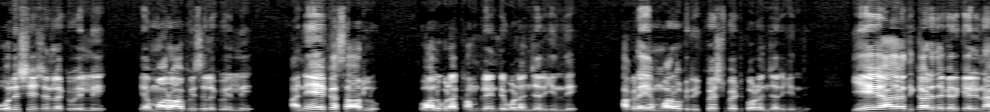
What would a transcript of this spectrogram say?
పోలీస్ స్టేషన్లకు వెళ్ళి ఎంఆర్ఓ ఆఫీసులకు వెళ్ళి అనేక సార్లు వాళ్ళు కూడా కంప్లైంట్ ఇవ్వడం జరిగింది. అక్కడ ఎంఆర్ఓకి రిక్వెస్ట్ పెట్టుకోవడం జరిగింది. ఏ అధికారి దగ్గరికి వెళ్ళినా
